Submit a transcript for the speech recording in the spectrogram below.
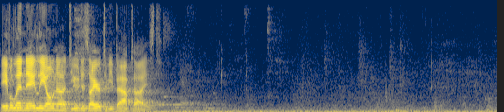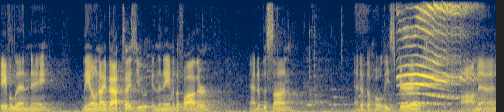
Evelyn Ne Leona, do you desire to be baptized? Evelyn nay, Leon, I baptize you in the name of the Father, and of the Son, and of the Holy Spirit. Amen.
